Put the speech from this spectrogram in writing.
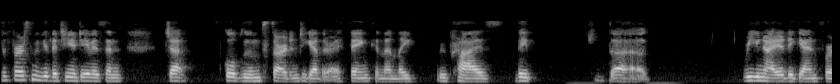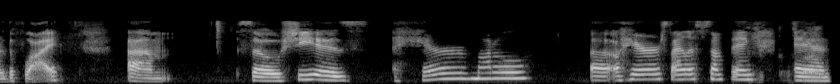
the first movie that Geena Davis and Jeff Goldblum starred in together, I think, and then they reprised, they uh, reunited again for The Fly. Um, so she is a hair model, uh, a hair stylist, something, and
